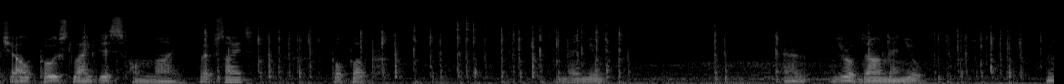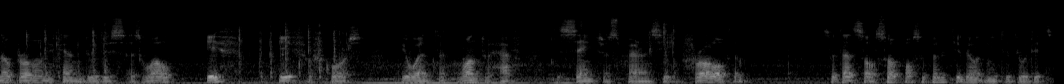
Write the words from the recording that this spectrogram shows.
which I'll post like this on my website pop-up menu and drop down menu. No problem you can do this as well. If if of course you want to, want to have the same transparency for all of them. So that's also a possibility. You don't need to do it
